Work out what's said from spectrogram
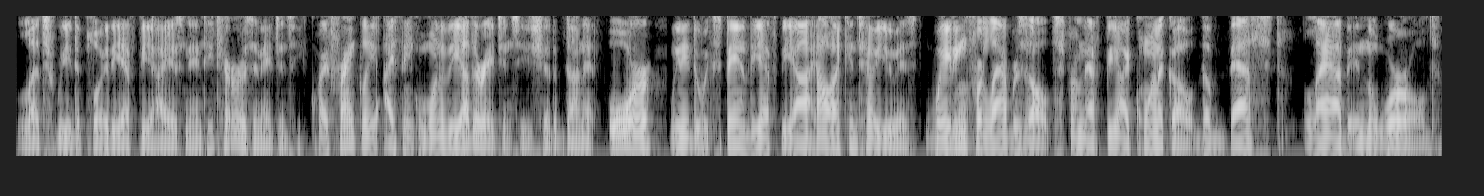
Let's redeploy the FBI as an anti-terrorism agency. Quite frankly, I think one of the other agencies should have done it, or we need to expand the FBI. All I can tell you is waiting for lab results from FBI Quantico, the best lab in the world,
